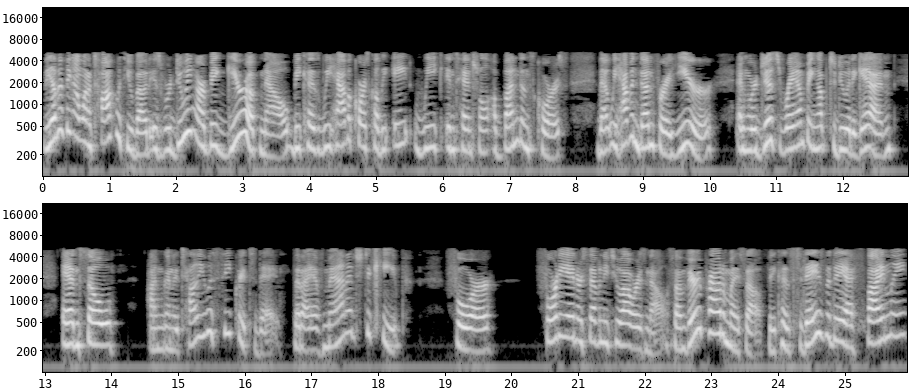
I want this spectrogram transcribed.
The other thing I want to talk with you about is we're doing our big gear up now because we have a course called the eight week intentional abundance course that we haven't done for a year and we're just ramping up to do it again. And so I'm going to tell you a secret today that I have managed to keep for 48 or 72 hours now. So I'm very proud of myself because today is the day I finally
